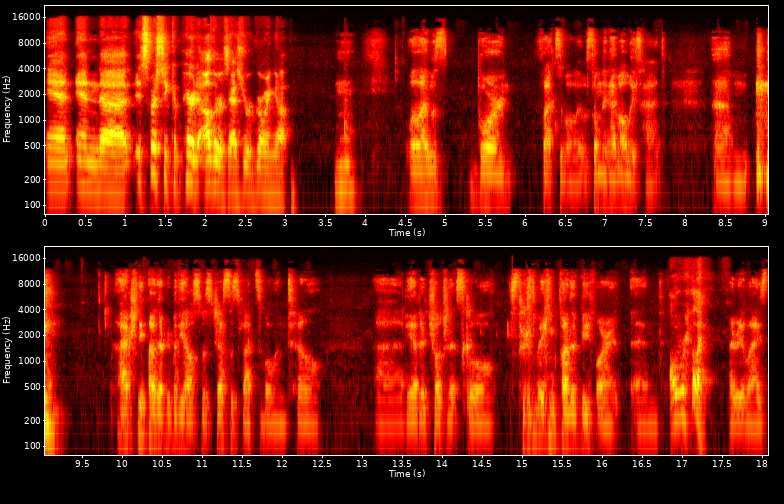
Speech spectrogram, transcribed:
and and uh, especially compared to others as you were growing up? Mm. Well, I was born flexible. It was something I've always had. Um, I actually thought everybody else was just as flexible until uh, the other children at school started making fun of me for it, and oh really? I realized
